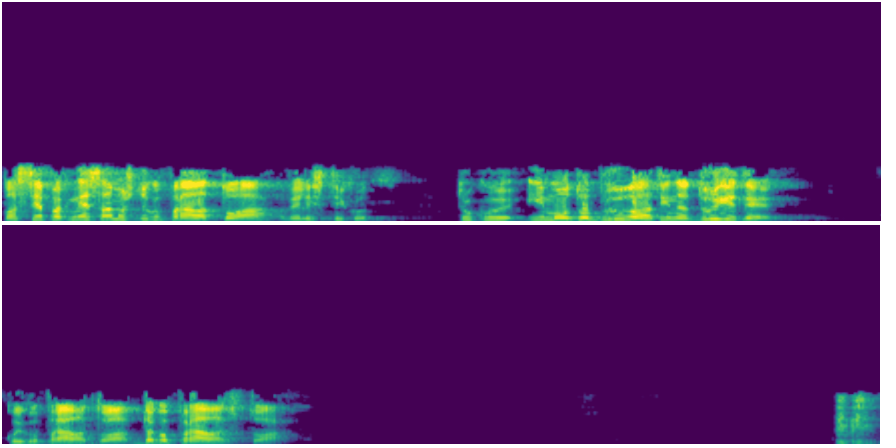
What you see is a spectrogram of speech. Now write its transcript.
Па сепак не само што го прават тоа, вели стикот, туку им одобруваат и на другите кои го прават тоа, да го прават тоа.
